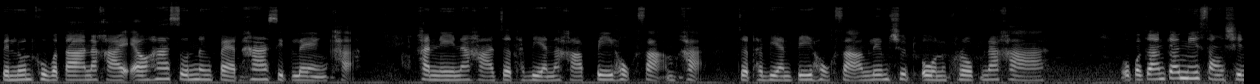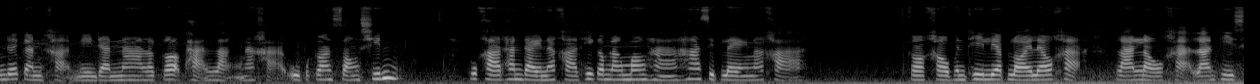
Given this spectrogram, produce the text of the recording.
เป็นรุ่นคูบตานะคะ L5018 50 แรงค่ะ คันนี้นะคะจดทะเบียนนะคะปี 63 ค่ะ จดทะเบียนปี 63 เล่มชุดโอนครบนะคะ อุปกรณ์ก็มี 2 ชิ้นด้วยกันค่ะ มีด้านหน้าแล้วก็ผ่านหลังนะคะ อุปกรณ์ 2 ชิ้น ลูกค้าท่านใดนะคะ ที่กำลังมองหา 50 แรงนะคะ ก็เขาเป็นที่เรียบร้อยแล้วค่ะ ร้านเราค่ะ ร้าน PC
